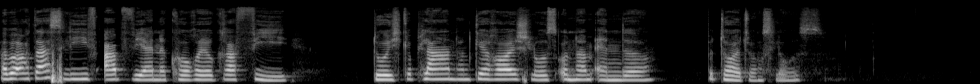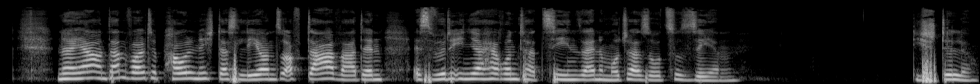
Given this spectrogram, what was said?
Aber auch das lief ab wie eine Choreografie, durchgeplant und geräuschlos und am Ende bedeutungslos. Naja, und dann wollte Paul nicht, dass Leon so oft da war, denn es würde ihn ja herunterziehen, seine Mutter so zu sehen. Die Stille.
